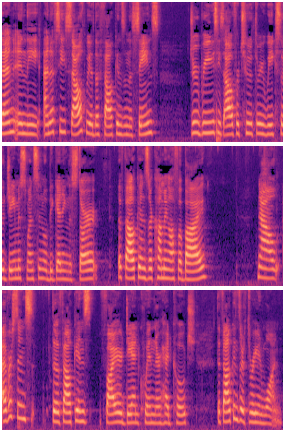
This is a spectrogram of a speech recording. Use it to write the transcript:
Then in the NFC South, we have the Falcons and the Saints. Drew Brees, he's out for two to three weeks, so Jameis Winston will be getting the start. The Falcons are coming off a bye. Now, ever since the Falcons fired Dan Quinn, their head coach, the Falcons are three and one.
